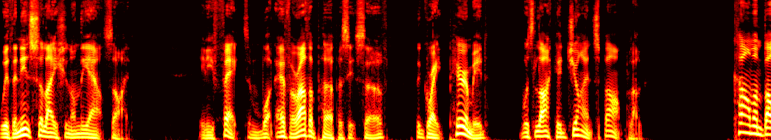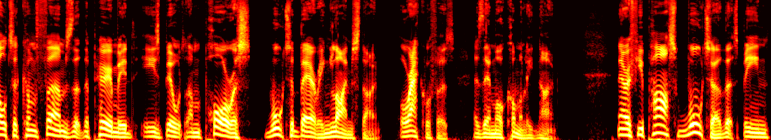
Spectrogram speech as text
with an insulation on the outside. In effect, and whatever other purpose it served, the Great Pyramid was like a giant spark plug. Carmen Boulter confirms that the pyramid is built on porous, water bearing limestone, or aquifers as they're more commonly known. Now, if you pass water that's been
